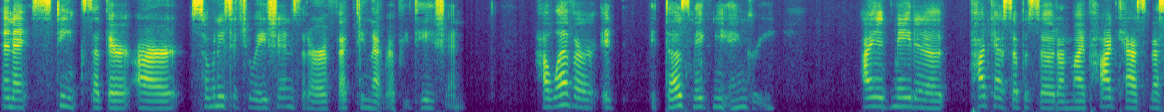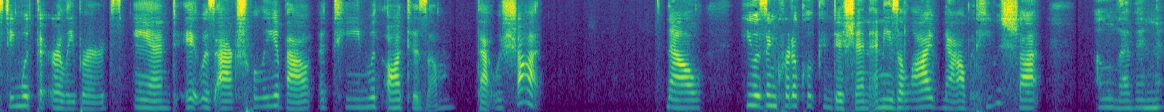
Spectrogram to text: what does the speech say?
And it stinks that there are so many situations that are affecting that reputation. However, it, it does make me angry. I had made a podcast episode on my podcast, Nesting with the Early Birds, and it was actually about a teen with autism that was shot. Now, he was in critical condition and he's alive now, but he was shot 11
